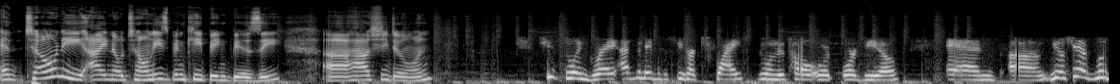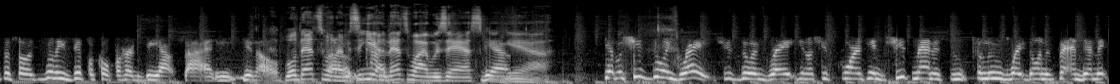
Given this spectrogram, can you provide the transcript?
And Toni, I know Toni's been keeping busy. Uh, how's she doing? She's doing great. I've been able to see her twice doing this whole or- ordeal and um, you know she has lupus, so it's really difficult for her to be outside. And you know, well, that's what uh, I'm saying. Yeah, that's why I was asking. Yeah. yeah. Yeah, but she's doing great. She's doing great. You know, she's quarantined. She's managed to, to lose weight during this pandemic.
